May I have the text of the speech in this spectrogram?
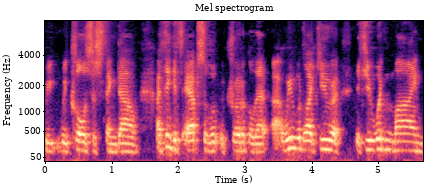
we, we close this thing down. I think it's absolutely critical that uh, we would like you, uh, if you wouldn't mind,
